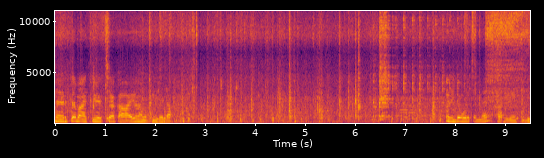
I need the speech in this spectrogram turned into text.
നേരത്തെ മാറ്റി വെച്ച കായ നമുക്ക് ഇരിടാം അതിന്റെ കൂടെ തന്നെ കറിവേപ്പില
